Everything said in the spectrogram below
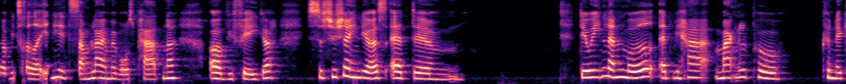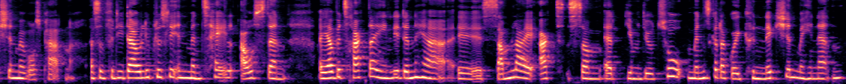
når vi træder ind i et samleje med vores partner, og vi faker, så synes jeg egentlig også, at øh, det er jo en eller anden måde, at vi har mangel på connection med vores partner. Altså fordi der er jo lige pludselig en mental afstand, og jeg betragter egentlig den her øh, samlejeakt som, at jamen, det er jo to mennesker, der går i connection med hinanden,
